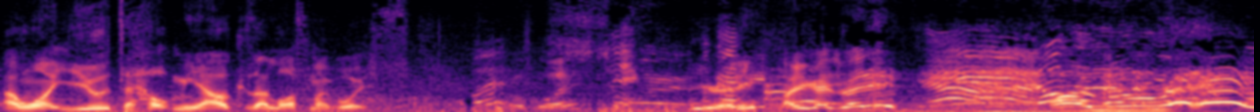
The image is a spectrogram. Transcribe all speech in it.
I want you to help me out because I lost my voice. What? Six. Are you ready? Are you guys ready? Yeah. Are you ready?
